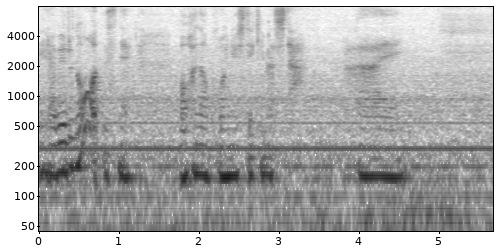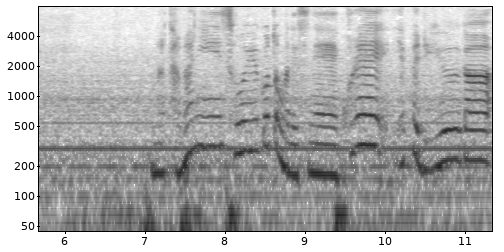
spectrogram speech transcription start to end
選べるのをですねお花を購入してきました。はい。まあたまにそういうこともですねこれやっぱり理由が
